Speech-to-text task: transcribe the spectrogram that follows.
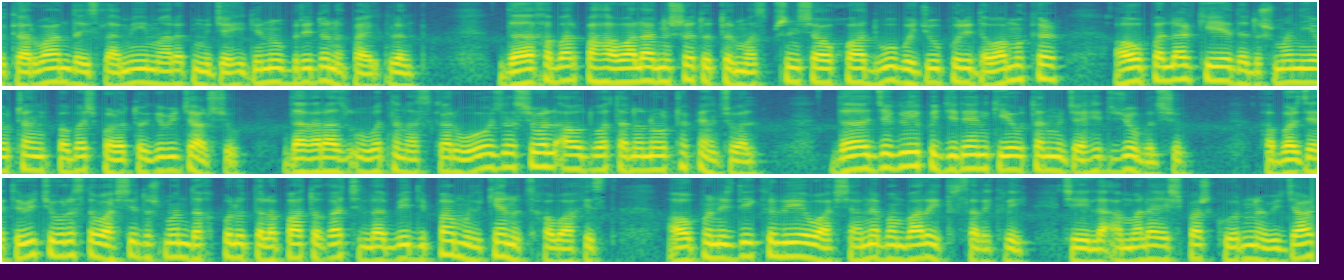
په کاروان د اسلامي امارت مجاهدینو بریدونه پیل کړل د خبر په حواله نښتو تر ماسپښین شاوخوا دوو بجو پورې دوام وکړ او په لړ کې د دښمن یو ټانک په بشپړه توګه ویجاړ شو دغه راز اووه تن عسکر ووژل شول او دوه تنه نور ټپیان شول د جګړې په جریان کې یو تن مجاهد ژوبل شو خبر زیاتوي چې وروسته وحشي دښمن د خپلو تلفاتو غچ له بې دفاع ملکیانو څخه واخیست او په نږدې کلیو یې وحشانه بمبارۍ ترسره کړې چې له امله یې شپږ کورونه ویجاړ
